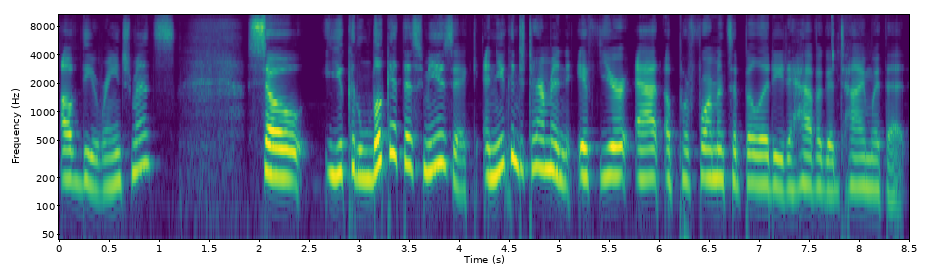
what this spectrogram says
of the arrangements. So you can look at this music and you can determine if you're at a performance ability to have a good time with it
